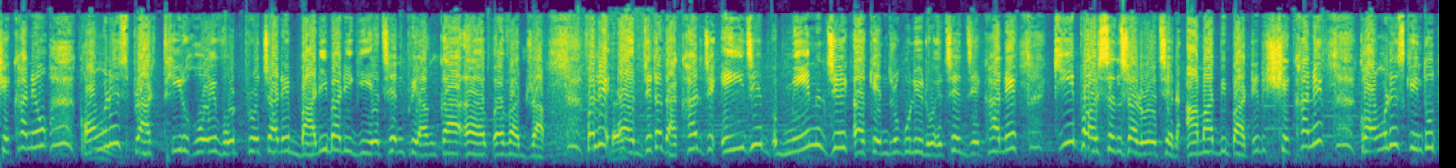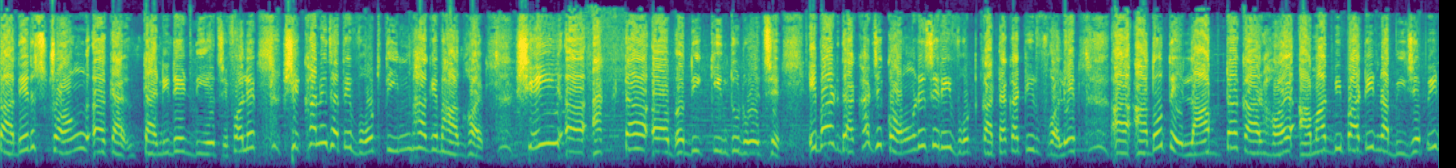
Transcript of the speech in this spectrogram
সেখানেও কংগ্রেস প্রার্থীর হয়ে ভোট প্রচারে বাড়ি বাড়ি গিয়েছেন প্রিয়াঙ্কা ভাড্রা। ফলে যেটা দেখার যে এই যে মেন যে কেন্দ্রগুলি রয়েছে যেখানে কি পার্সনসরা রয়েছেন আম আদমি পার্টির সেখানে কংগ্রেস কিন্তু তাদের স্ট্রং ক্যান্ডিডেট দিয়েছে। ফলে সেখানে যাতে ভোট তিন ভাগে ভাগ হয়, সেই একটা দিক কিন্তু রয়েছে। এবার দেখা যে কংগ্রেসের এই ভোট কাটাকাটির ফলে আদতে লাভটা কার হয়, আম আদমি পার্টির না বিজেপির,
